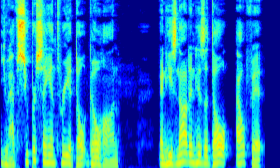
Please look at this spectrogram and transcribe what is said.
you have Super Saiyan Three Adult Gohan, and he's not in his adult outfit.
